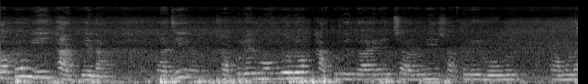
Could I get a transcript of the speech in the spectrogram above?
রকম এই থাকবে না। কাজে সকলের মঙ্গল হোক, ঠাকুরের দয়ালের চরণে সকলের মঙ্গল কামনা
